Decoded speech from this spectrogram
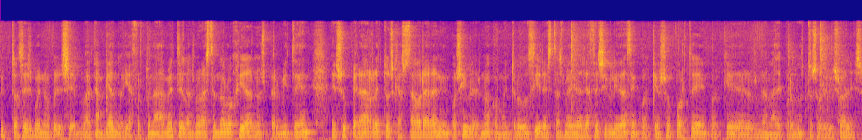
Entonces, bueno, pues se va cambiando y afortunadamente las nuevas tecnologías nos permiten eh, superar retos que hasta ahora eran imposibles, ¿no? como introducir estas medidas de accesibilidad en cualquier soporte, en cualquier gama de productos audiovisuales.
